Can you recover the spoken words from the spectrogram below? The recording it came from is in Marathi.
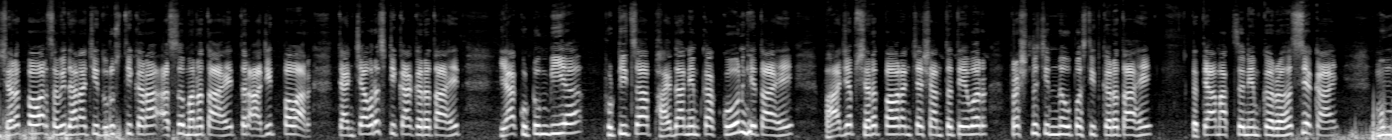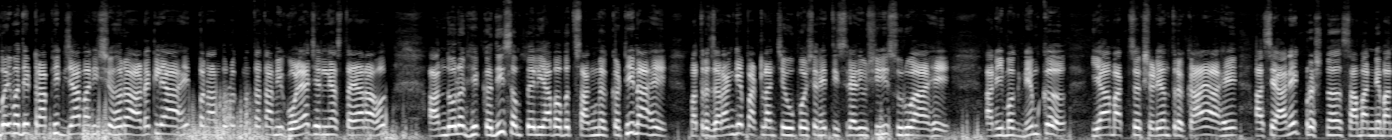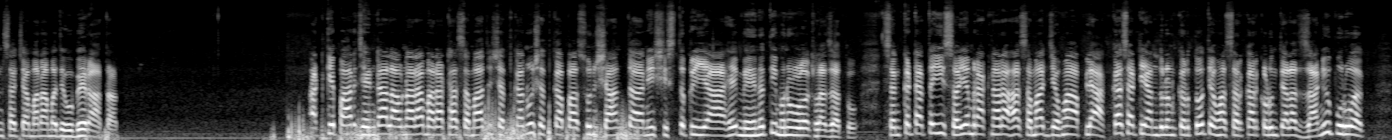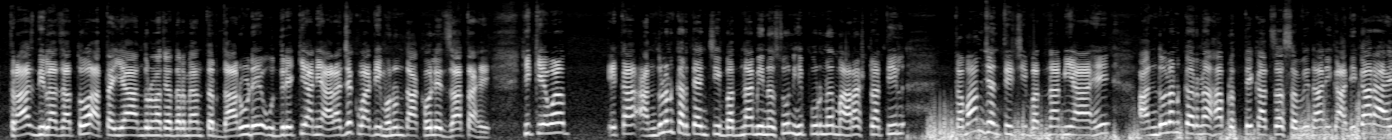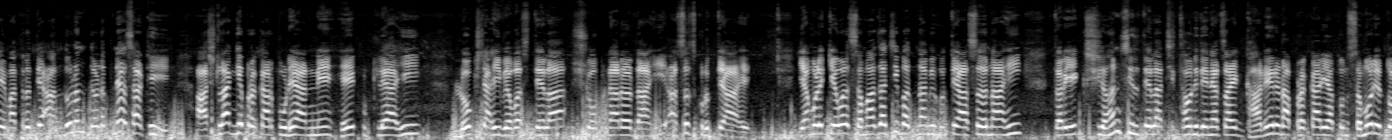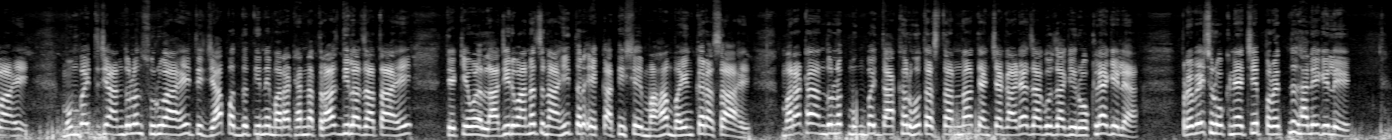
शरद पवार संविधानाची दुरुस्ती करा असं म्हणत आहेत तर अजित पवार त्यांच्यावरच टीका करत आहेत. या कुटुंबीय फुटीचा फायदा नेमका कोण घेत आहे? भाजप शरद पवारांच्या शांततेवर प्रश्नचिन्ह उपस्थित करत आहे. तर त्यामागचं नेमकं रहस्य काय? मुंबईमध्ये ट्रॅफिक जाम आणि शहरं अडकल्या आहेत पण आंदोलक म्हणतात आम्ही गोळ्या झेलण्यास तयार आहोत. आंदोलन हे कधी संपेल याबाबत सांगणं कठीण आहे. मात्र जरांगे पाटलांचे उपोषण हे तिसऱ्या दिवशीही सुरू आहे. आणि मग नेमकं यामागचं षडयंत्र काय आहे असे अनेक प्रश्न सामान्य माणसाच्या मनामध्ये उभे राहतात. अटकेपार झेंडा लावणारा मराठा समाज शतकानुशतकापासून शांत आणि शिस्तप्रिय आहे मेहनती म्हणून ओळखला जातो. संकटातही संयम राखणारा हा समाज जेव्हा आपल्या हक्कासाठी आंदोलन करतो तेव्हा सरकारकडून त्याला जाणीवपूर्वक त्रास दिला जातो. आता या आंदोलनाच्या दरम्यान तर दारुडे उद्रेकी आणि अराजकवादी म्हणून दाखवले जात आहे. ही केवळ एका आंदोलनकर्त्यांची बदनामी नसून ही पूर्ण महाराष्ट्रातील तमाम जनतेची बदनामी आहे. आंदोलन करणं हा प्रत्येकाचा संविधानिक अधिकार आहे. मात्र ते आंदोलन दडपण्यासाठी आश्लाघ्य प्रकार पुढे आणणे हे कुठल्याही लोकशाही व्यवस्थेला शोभणारं नाही असंच कृत्य आहे. यामुळे केवळ समाजाची बदनामी होते असं नाही तर एक सहनशीलतेला चिथावणी देण्याचा एक घाणेरडा प्रकार यातून समोर येतो आहे. मुंबईत जे आंदोलन सुरू आहे ते ज्या पद्धतीने मराठ्यांना त्रास दिला जात आहे ते केवळ लाजीरवानच नाही तर एक अतिशय महाभयंकर असं आहे. मराठा आंदोलक मुंबईत दाखल होत असताना त्यांच्या गाड्या जागोजागी रोखल्या गेल्या. प्रवेश रोखण्याचे प्रयत्न झाले गेले.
